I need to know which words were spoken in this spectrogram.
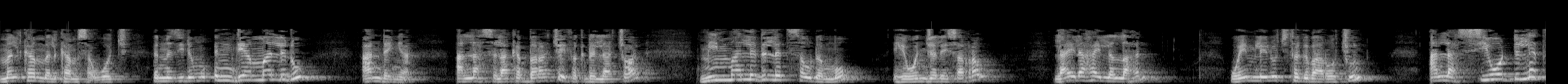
መልካም መልካም ሰዎች እነዚህ ደግሞ እንዲያማልዱ አንደኛ አላህ ስላከበራቸው ይፈቅድላቸዋል። የሚማልድለት ሰው ደግሞ ይሄ ወንጀል የሰራው ላኢላሃ ኢለላህን ወይም ሌሎች ተግባሮቹን አላህ ሲወድለት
